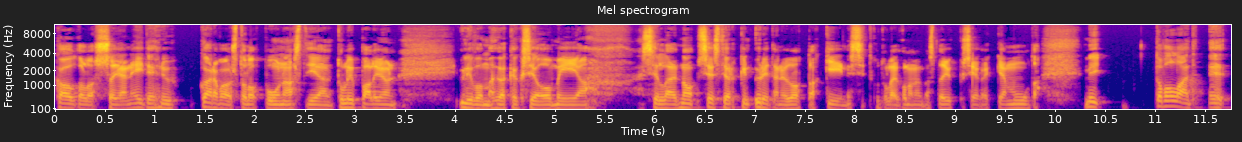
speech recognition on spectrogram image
kaukalossa ja ne ei tehnyt karvausta loppuun asti ja tuli paljon ylivoimahyökkäyksiä omiin ja sillä että no Sestjörkin yritän nyt ottaa kiinni sitten, kun tulee kolme vasta ykkösiä ja kaikkea muuta. Niin tavallaan, että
